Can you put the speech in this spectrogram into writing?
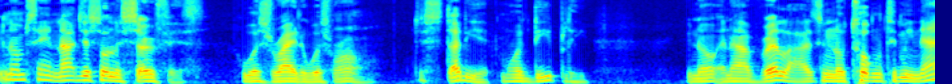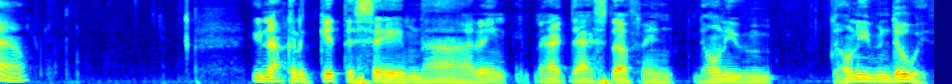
you know what i'm saying not just on the surface what's right and what's wrong just study it more deeply you know and i've realized you know talking to me now you're not gonna get the same nah it ain't that that stuff ain't don't even don't even do it.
